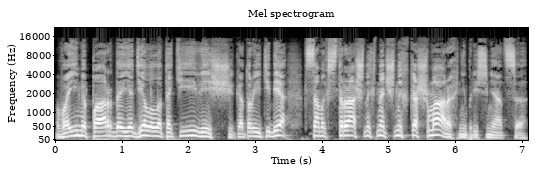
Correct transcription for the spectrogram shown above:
Во имя Парда я делала такие вещи, которые тебе в самых страшных ночных кошмарах не приснятся.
